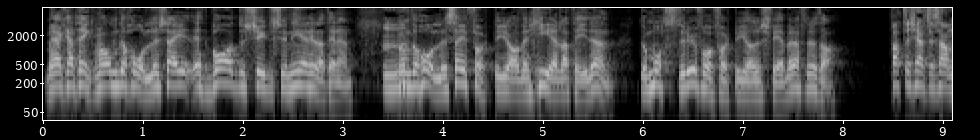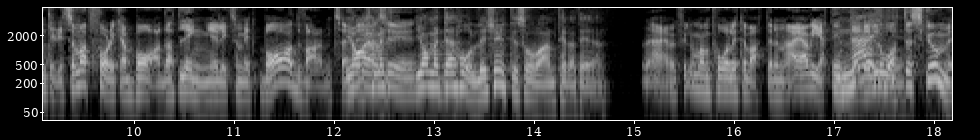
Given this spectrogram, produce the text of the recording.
Men jag kan tänka mig om det håller sig, ett bad kyls ju ner hela tiden. Men om det håller sig 40 grader hela tiden, då måste du ju få 40 graders feber efter ett tag. Fast det känns ju samtidigt som att folk har badat länge liksom i ett bad varmt. Så. Ja, det ja, men, ju... ja, men det håller sig inte så varmt hela tiden. Nej, fyller man på lite vatten. Nej, jag vet inte. Nej! Det låter skumt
